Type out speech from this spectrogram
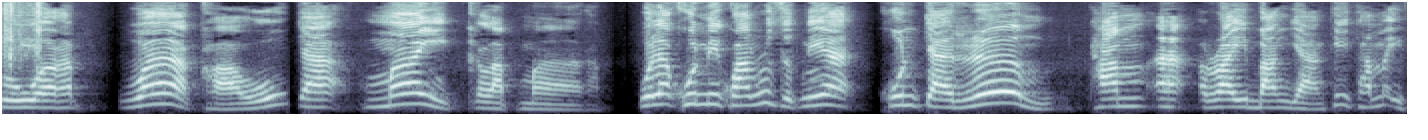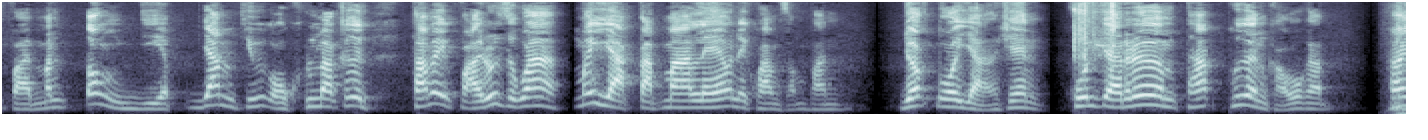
กลัวครับ ว่าเขาจะไม่กลับมาครับ เวลาคุณมีความรู้สึกเนี้ยคุณจะเริ่มทำอะไรบางอย่างที่ทำให้อีกฝ่ายมันต้องเหยียบย่ำชีวิตของคุณมากขึ้นทำให้อีกฝ่ายรู้สึกว่าไม่อยากกลับมาแล้วในความสัมพันธ์ ยกตัวอย่างเช่น คุณจะเริ่มทักเพื่อนเขาครับ ให้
